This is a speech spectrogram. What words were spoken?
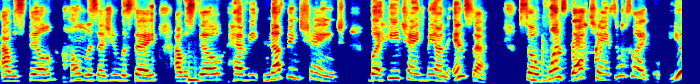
I was still homeless, as you would say. I was mm-hmm. still heavy. Nothing changed, but he changed me on the inside. So mm-hmm. once that changed, it was like, you're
